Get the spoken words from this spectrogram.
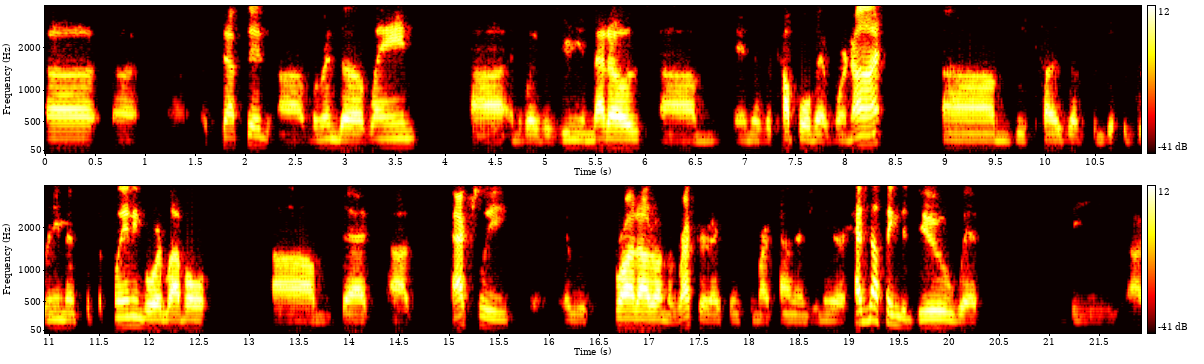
uh, uh, accepted, uh, Lorinda Lane, uh, and I believe it was Union Meadows. Um, and there's a couple that were not, um, because of some disagreements at the planning board level. Um, that, actually, it was brought out on the record, I think, from our town engineer, had nothing to do with the uh,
